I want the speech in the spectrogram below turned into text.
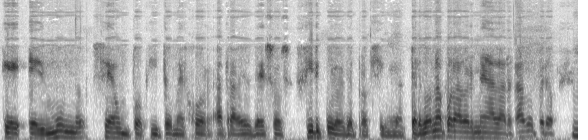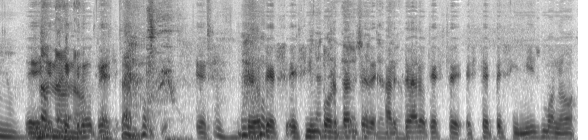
que el mundo sea un poquito mejor a través de esos círculos de proximidad. Perdona por haberme alargado, pero creo que, es, creo que es, es importante dejar claro que este, este pesimismo no,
